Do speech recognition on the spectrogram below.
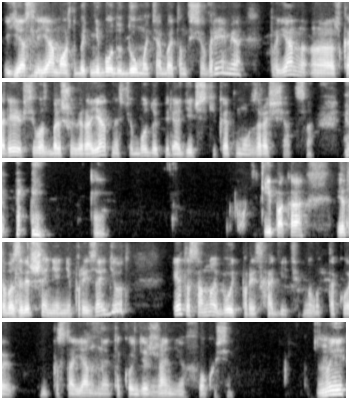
Если я, может быть, не буду думать об этом все время, то я, э, скорее всего, с большой вероятностью буду периодически к этому возвращаться. И пока этого завершения не произойдет, это со мной будет происходить. Ну, вот такое постоянное такое держание в фокусе. Ну и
